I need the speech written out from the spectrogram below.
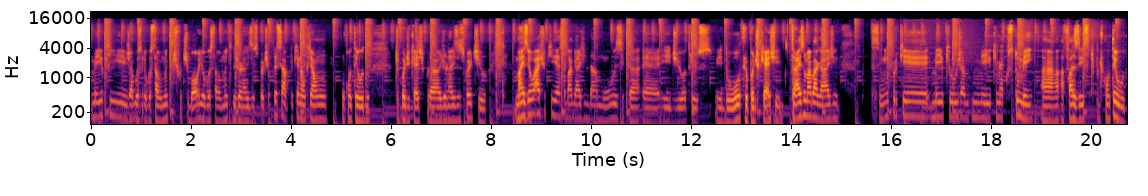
meio que já eu gostava muito de futebol e eu gostava muito do jornalismo esportivo. Falei assim, ah, por que não criar um, um conteúdo de podcast para jornalismo esportivo? Mas eu acho que essa bagagem da música é, e de outros e do outro podcast traz uma bagagem sim, porque meio que eu já meio que me acostumei a, a fazer esse tipo de conteúdo,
